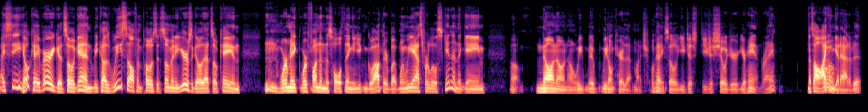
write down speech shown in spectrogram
i see. Okay very good. So again because we self-imposed it so many years ago that's okay and we're make we're funding this whole thing and you can go out there but when we ask for a little skin in the game um, no, no, no. We eh, we don't care that much. Okay, so you just you just showed your your hand, right? That's all I can get out of it.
